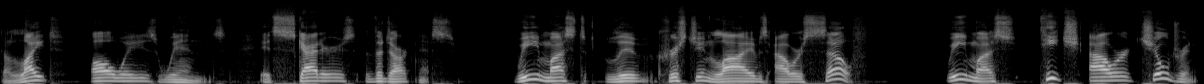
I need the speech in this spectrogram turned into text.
The light always wins. It scatters the darkness. We must live Christian lives ourselves. We must teach our children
